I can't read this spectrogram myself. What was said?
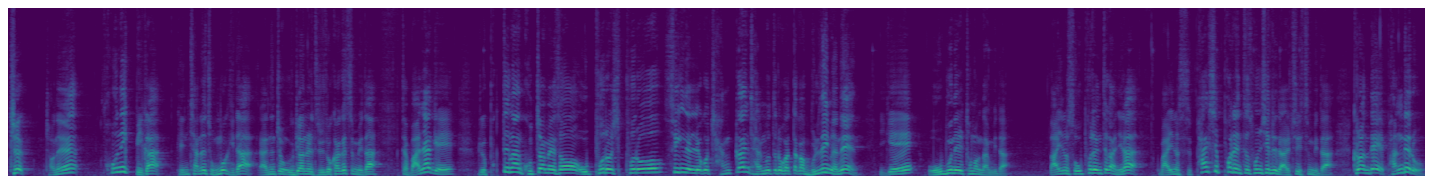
즉 저는 손익비가 괜찮은 종목이다라는 좀 의견을 드리도록 하겠습니다. 자, 만약에 그리고 폭등한 고점에서 5% 10% 수익 내려고 잠깐 잘못 들어갔다가 물리면은 이게 5분의 1 토막 납니다. 마이너스 5%가 아니라 마이너스 80% 손실이 날 수 있습니다. 그런데 반대로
